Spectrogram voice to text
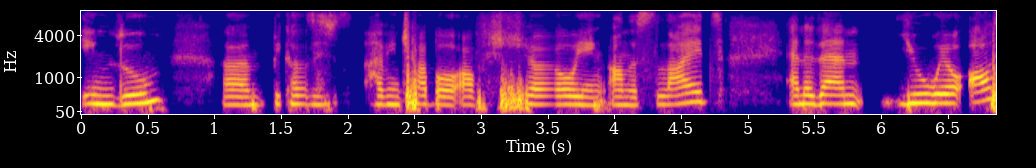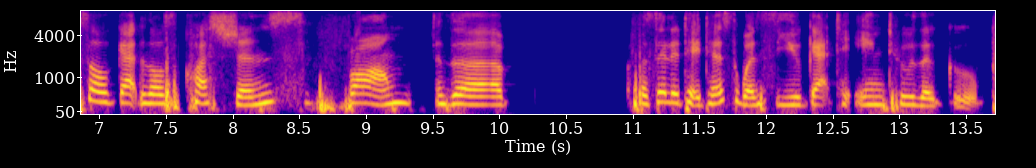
in Zoom um, because it's having trouble of showing on the slides. And then you will also get those questions from the facilitators once you get into the group.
